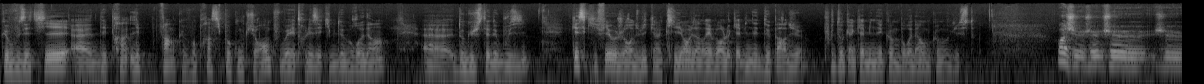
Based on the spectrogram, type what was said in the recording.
que vous étiez euh, des, que vos principaux concurrents pouvaient être les équipes de Brodin, euh, d'Auguste et de Bouzy. Qu'est-ce qui fait aujourd'hui qu'un client viendrait voir le cabinet de Depardieu plutôt qu'un cabinet comme Brodin ou comme Auguste? Moi, je,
